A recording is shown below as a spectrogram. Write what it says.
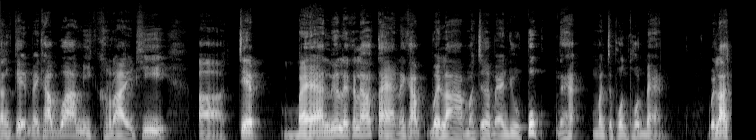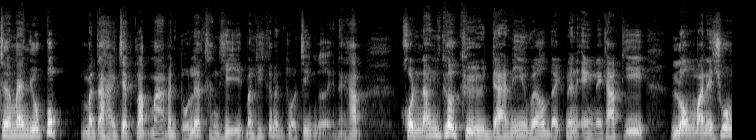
สังเกตไหมครับว่ามีใครที่เอ่อเจ็บแบนหรืออะไรก็แล้วแต่นะครับ เวลามาเจอแมนยูปุ๊บนะฮะมันจะพ้นโทษแบนเวลาเจอแมนยูปุ๊บมันจะหายเจ็บกลับมาเป็นตัวเลือกทันทีบางทีก็เป็นตัวจริงเลยนะครับ คนนั้นก็คือแดนนี่เวลเบกนั่นเองนะครับที่ลงมาในช่วง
